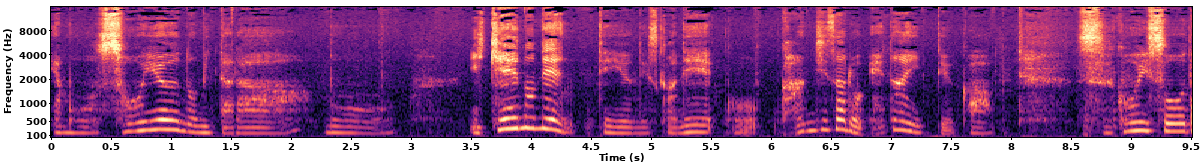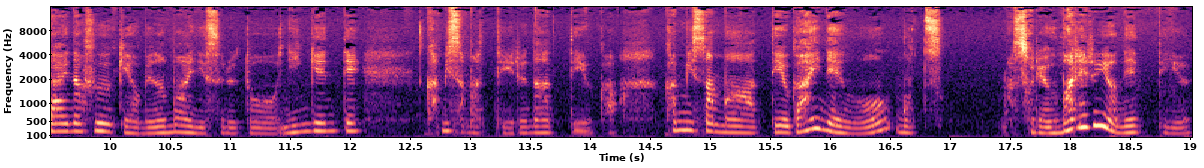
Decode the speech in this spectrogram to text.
いやもうそういうの見たらもう畏敬の念っていうんですかね。こう感じざるを得ないっていうかすごい壮大な風景を目の前にすると人間って神様っているなっていうか神様っていう概念を持つ、まあ、そりゃ生まれるよねっていう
